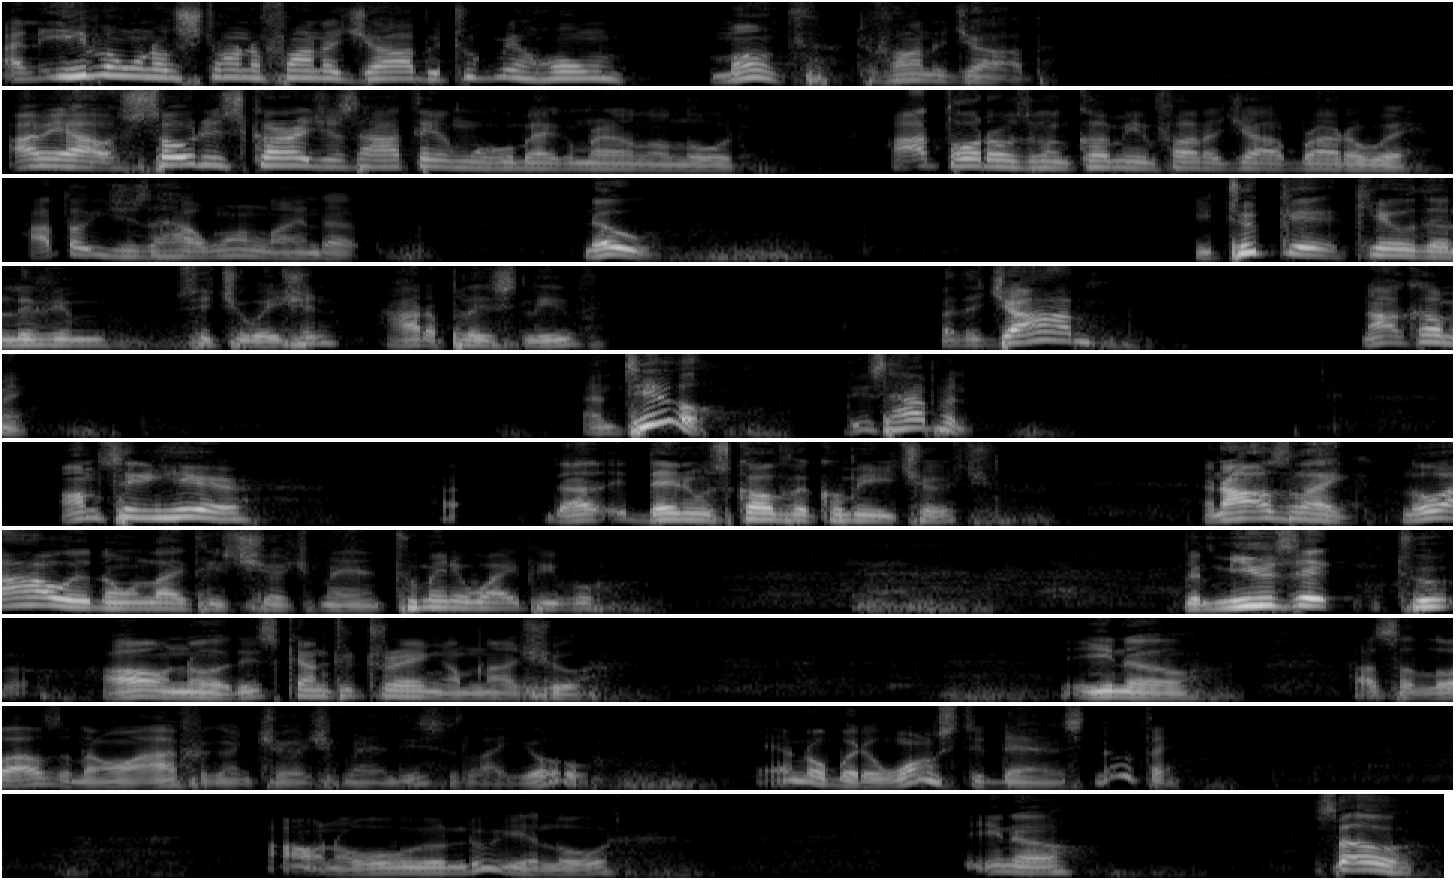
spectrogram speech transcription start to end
And even when I was trying to find a job, it took me a whole month to find a job. I mean, I was so discouraged. I, think I'm going to go back and to Maryland, Lord. I thought I was going to come here and find a job right away. I thought you just had one lined up. No. He took care of the living situation, had a place to live. But the job, not coming. Until this happened. I'm sitting here. Uh, that, then it was Calvary Community Church. And I was like, Lord, I really don't like this church, man. Too many white people. the music, too, I don't know. This country train, I'm not sure. You know, I said, Lord, I was an all African church, man. This is like, yo, and nobody wants to dance, nothing. I don't know what we're going to do here, Lord. You know. So,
